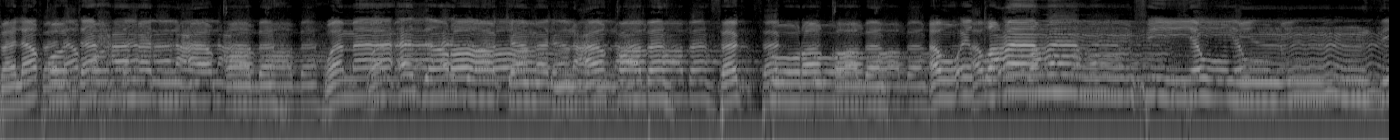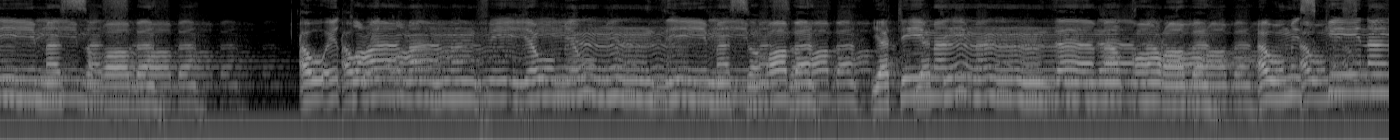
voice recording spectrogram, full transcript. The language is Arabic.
فلاقتحم العقبة. وما أدراك ما العقبة. فك رقبة. أو إطعام في يوم ذي مسغبة. أو إطعاما في يوم ذي مسغبة. يتيما ذا مقربة. أو مسكينا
